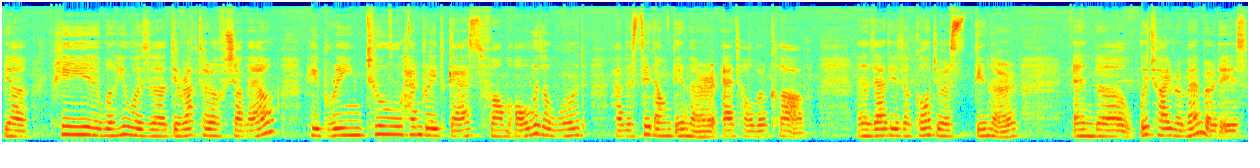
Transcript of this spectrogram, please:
Yeah, he when he was a director of Chanel, he bring 200 guests from all over the world have a sit-down dinner at our club, and that is a gorgeous dinner. And uh, which I remembered is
